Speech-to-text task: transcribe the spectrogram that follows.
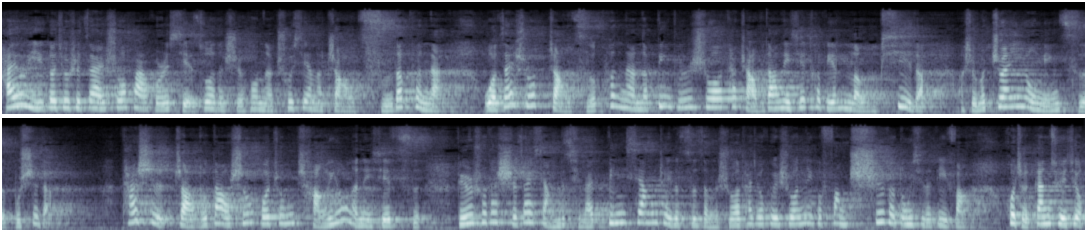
还有一个就是在说话或者写作的时候呢，出现了找词的困难。我在说找词困难呢，并不是说他找不到那些特别冷僻的什么专用名词，不是的，他是找不到生活中常用的那些词。比如说，他实在想不起来“冰箱”这个词怎么说，他就会说那个放吃的东西的地方，或者干脆就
